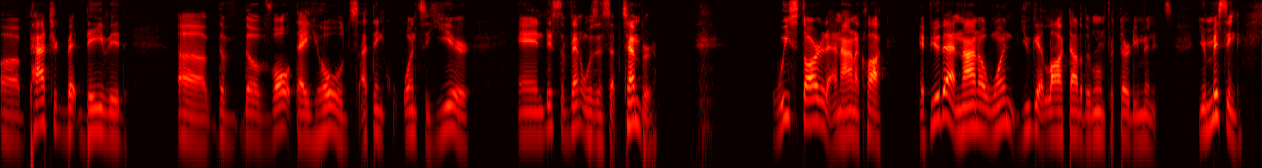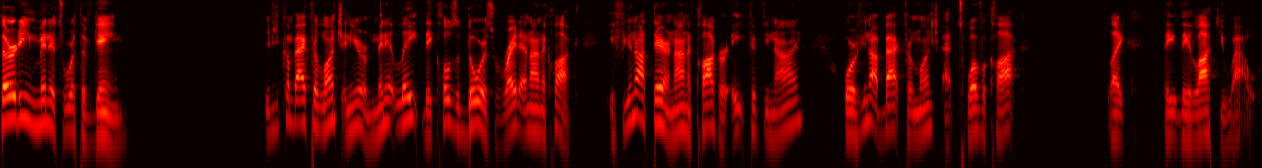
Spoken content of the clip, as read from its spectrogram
a Patrick Bet David, uh, the the vault that he holds, I think once a year, and this event was in September. We started at nine o'clock. If you're that 901, you get locked out of the room for 30 minutes. You're missing 30 minutes worth of game. If you come back for lunch and you're a minute late, they close the doors right at nine o'clock. If you're not there at nine o'clock or 8:59, or if you're not back from lunch at 12 o'clock, like they they lock you out.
